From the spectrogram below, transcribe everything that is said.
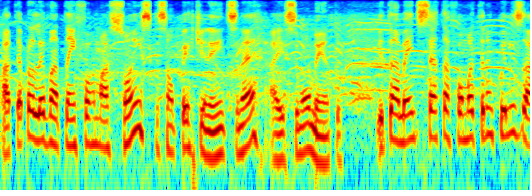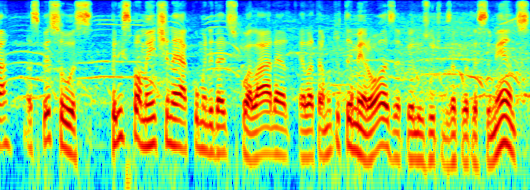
até para levantar informações que são pertinentes né, a esse momento. E também, de certa forma, tranquilizar as pessoas. Principalmente né, a comunidade escolar, ela está muito temerosa pelos últimos acontecimentos.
